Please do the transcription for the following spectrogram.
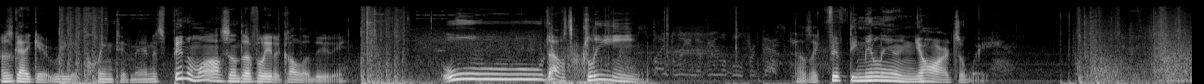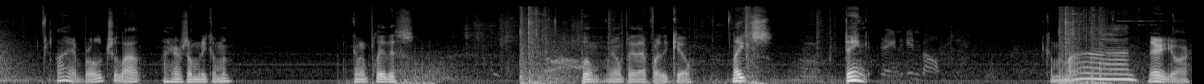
I just gotta get reacquainted, man. It's been a while since I've played a Call of Duty. Ooh, that was clean. That was like 50 million yards away. Alright, bro, chill out. I hear somebody coming. I'm gonna play this. Boom, I'm gonna play that for the kill. Nice. Dang it. Come on. There you are.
